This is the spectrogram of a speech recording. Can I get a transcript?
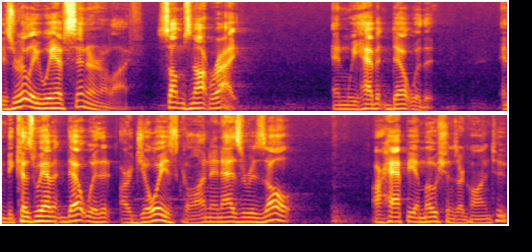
is really we have sin in our life something's not right and we haven't dealt with it and because we haven't dealt with it, our joy is gone. And as a result, our happy emotions are gone too.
